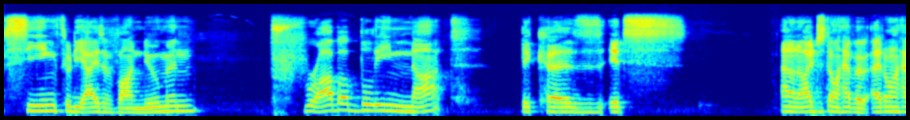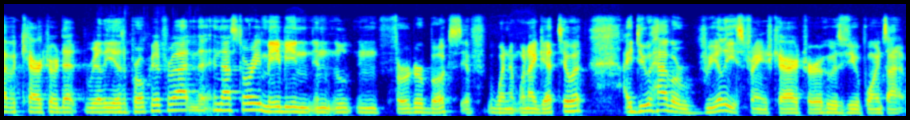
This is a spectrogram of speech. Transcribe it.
seeing through the eyes of von Neumann, probably not, because it's I don't know. I just don't have a I don't have a character that really is appropriate for that in, in that story. Maybe in, in in further books, if when when I get to it, I do have a really strange character whose viewpoints I,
